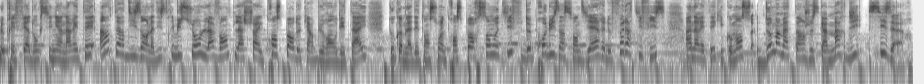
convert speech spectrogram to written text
Le préfet a donc signé un arrêté interdisant la distribution, la vente, l'achat et le transport de carburant au détail, tout comme la détention et le transport sans motif de produits incendiaires et de feux d'artifice. Un arrêté qui commence demain matin jusqu'à mardi 6 heures.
